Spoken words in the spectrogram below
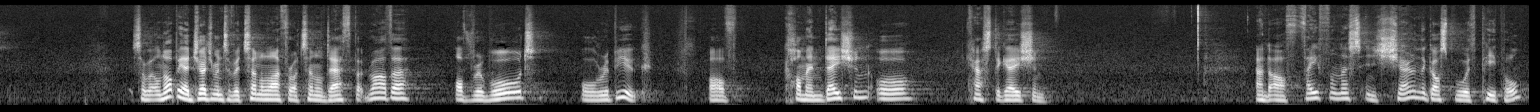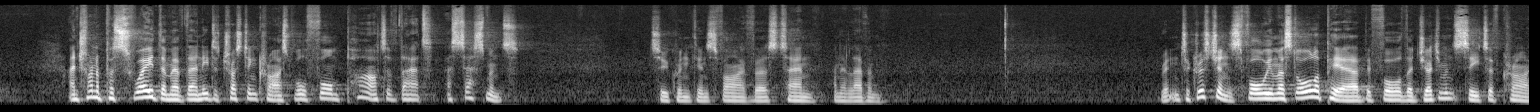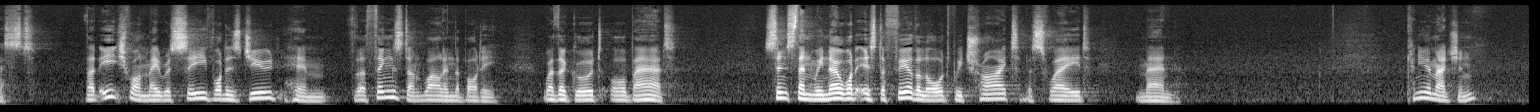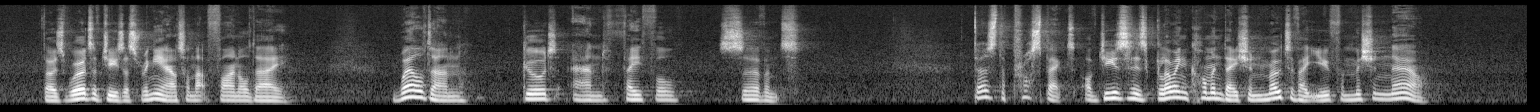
So it will not be a judgment of eternal life or eternal death, but rather of reward or rebuke, of commendation or castigation. And our faithfulness in sharing the gospel with people And trying to persuade them of their need to trust in Christ will form part of that assessment. 2 Corinthians 5, verse 10 and 11. Written to Christians, for we must all appear before the judgment seat of Christ, that each one may receive what is due him for the things done while in the body, whether good or bad. Since then we know what it is to fear the Lord, we try to persuade men. Can you imagine those words of Jesus ringing out on that final day? Well done, good and faithful servant. Does the prospect of Jesus' glowing commendation motivate you for mission now?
